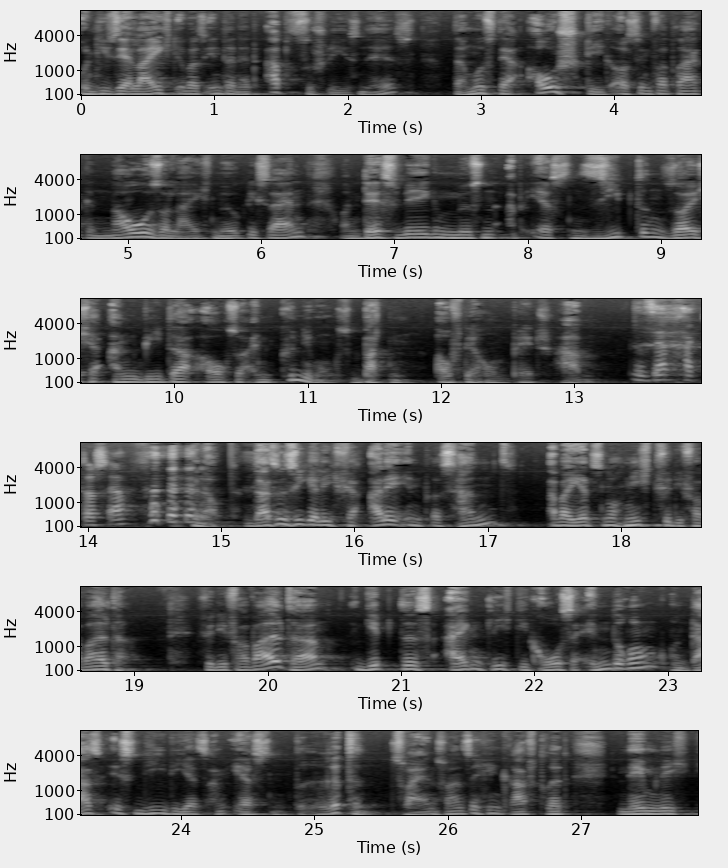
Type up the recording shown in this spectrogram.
und die sehr leicht übers Internet abzuschließen ist, dann muss der Ausstieg aus dem Vertrag genauso leicht möglich sein. Und deswegen müssen ab 1.7. solche Anbieter auch so einen Kündigungsbutton auf der Homepage haben. Sehr praktisch, ja. genau. Das ist sicherlich für alle interessant, aber jetzt noch nicht für die Verwalter. Für die Verwalter gibt es eigentlich die große Änderung und das ist die, die jetzt am 1.3.22 in Kraft tritt, nämlich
